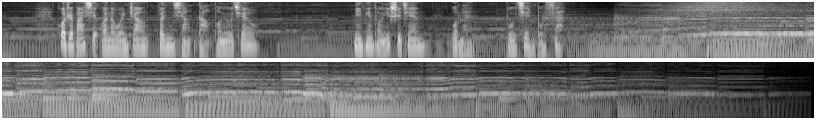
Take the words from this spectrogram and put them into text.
或者把喜欢的文章分享到朋友圈哦。明天同一时间，我们不见不散。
